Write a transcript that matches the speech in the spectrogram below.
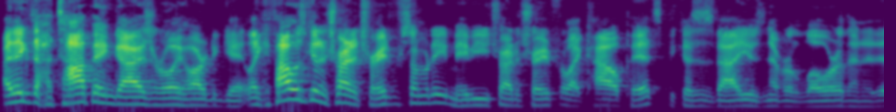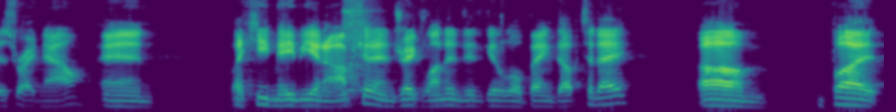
I think the top end guys are really hard to get. Like if I was going to try to trade for somebody, maybe you try to trade for like Kyle Pitts because his value is never lower than it is right now, and like he may be an option. And Drake London did get a little banged up today, um, but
